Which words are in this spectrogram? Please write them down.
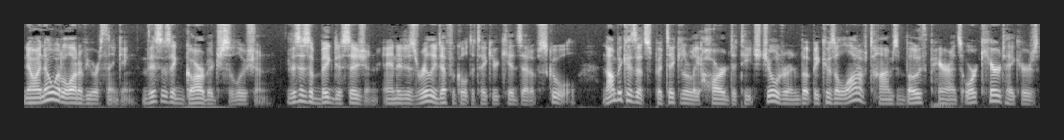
Now, I know what a lot of you are thinking. This is a garbage solution. This is a big decision, and it is really difficult to take your kids out of school. Not because it's particularly hard to teach children, but because a lot of times both parents or caretakers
